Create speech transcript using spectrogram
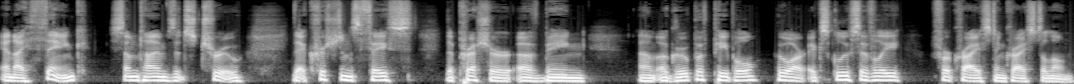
And I think sometimes it's true that Christians face the pressure of being um, a group of people who are exclusively for Christ and Christ alone.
